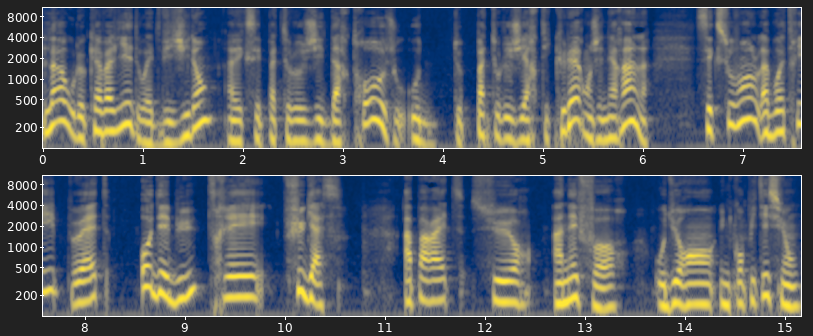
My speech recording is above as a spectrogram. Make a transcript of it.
Là où le cavalier doit être vigilant avec ses pathologies d'arthrose ou, de pathologie articulaire en général, c'est que souvent la boiterie peut être au début très fugace, apparaître sur un effort ou durant une compétition,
